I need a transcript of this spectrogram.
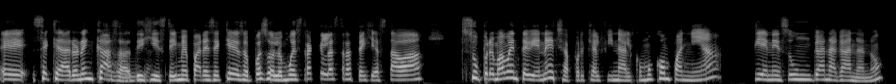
eh, se quedaron en casa, dijiste, y me parece que eso pues solo muestra que la estrategia estaba supremamente bien hecha, porque al final como compañía tienes un gana-gana, ¿no?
